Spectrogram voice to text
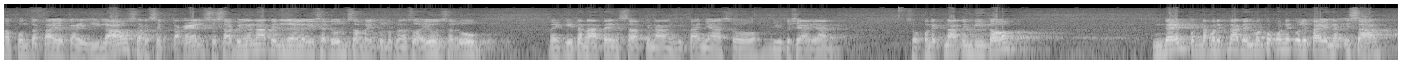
papunta tayo kay ilaw sa receptacle. So, sabi nga natin, ilalagay siya doon sa may kulot na. So, ayun, sa loob makikita natin sa pinakang niya. So, dito siya. Ayan. So, connect natin dito. And then, pag na-connect natin, magkoconnect ulit tayo ng isa.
